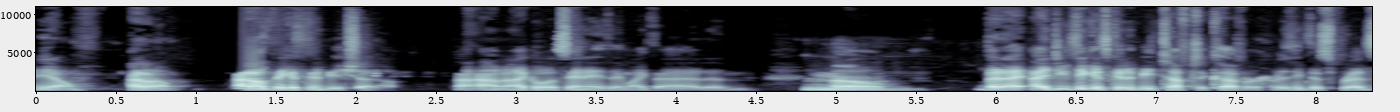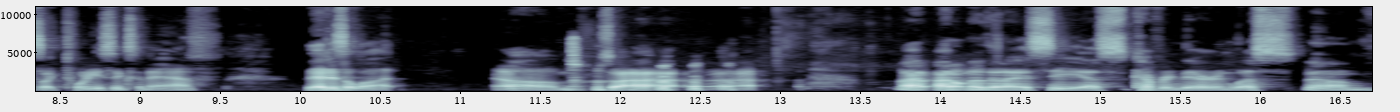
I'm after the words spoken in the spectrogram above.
you know, I don't know. I don't think it's going to be a shutout. I- I'm not going to say anything like that. And, no. um, but I, I do think it's going to be tough to cover. I think the spread's like 26 and a half. That is a lot. Um, so I, I, I, I, I don't know that I see us covering there unless um,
